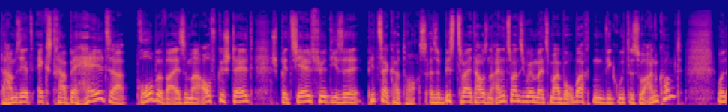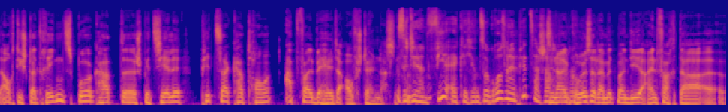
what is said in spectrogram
da haben sie jetzt extra Behälter probeweise mal aufgestellt, speziell für diese Pizzakartons. Also bis 2021 will man jetzt mal beobachten, wie gut es so ankommt. Und auch die Stadt Regensburg hat äh, spezielle Pizzakarton Abfallbehälter aufstellen lassen. Sind die dann viereckig und so groß wie eine Pizzaschachtel? Sind halt größer, damit man die einfach da äh,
